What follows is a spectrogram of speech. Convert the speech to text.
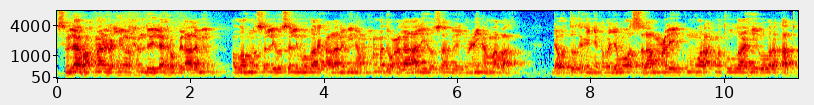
بسم الله الرحمن الرحيم الحمد لله رب العالمين اللهم صل وسلم وبارك على نبينا محمد وعلى آله وصحبه أجمعين أما بعد دعوتو تكينيا كبجمو السلام عليكم ورحمة الله وبركاته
